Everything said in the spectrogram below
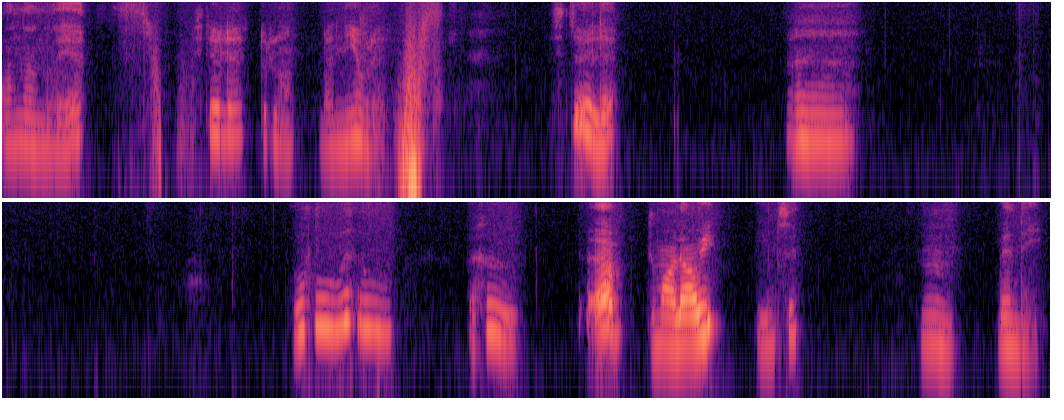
Ondan dolayı işte öyle dur lan ben niye buraya işte öyle ee, Cumali iyi misin? Hmm, ben de iyiyim.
